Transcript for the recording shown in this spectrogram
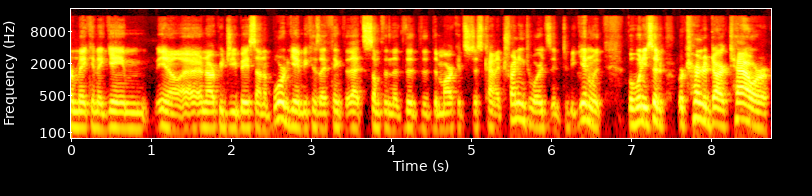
are making a game, you know, an RPG based on a board game because I think that that's something that the, the, the market's just kind of trending towards to begin with. But when you said Return to Dark Tower,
